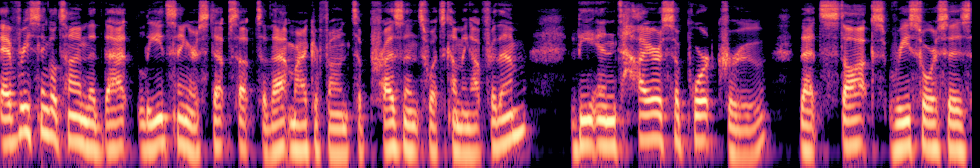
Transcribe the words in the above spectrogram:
Every single time that that lead singer steps up to that microphone to presence what's coming up for them, the entire support crew that stocks resources,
